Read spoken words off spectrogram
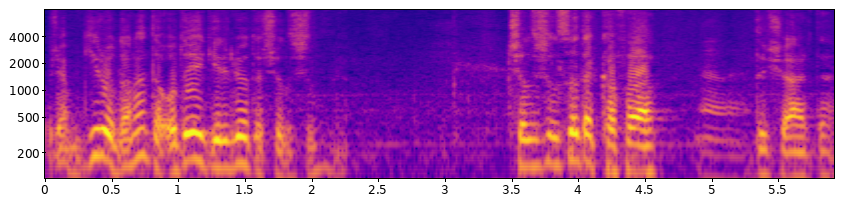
Hocam gir odana da odaya giriliyor da çalışılmıyor. Çalışılsa da kafa dışarıda.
